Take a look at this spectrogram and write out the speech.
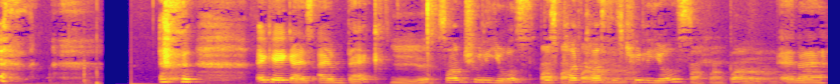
okay, guys. I am back. Yeah. Yeah. So I'm truly yours. Ba, This ba, podcast ba. is truly yours, and I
